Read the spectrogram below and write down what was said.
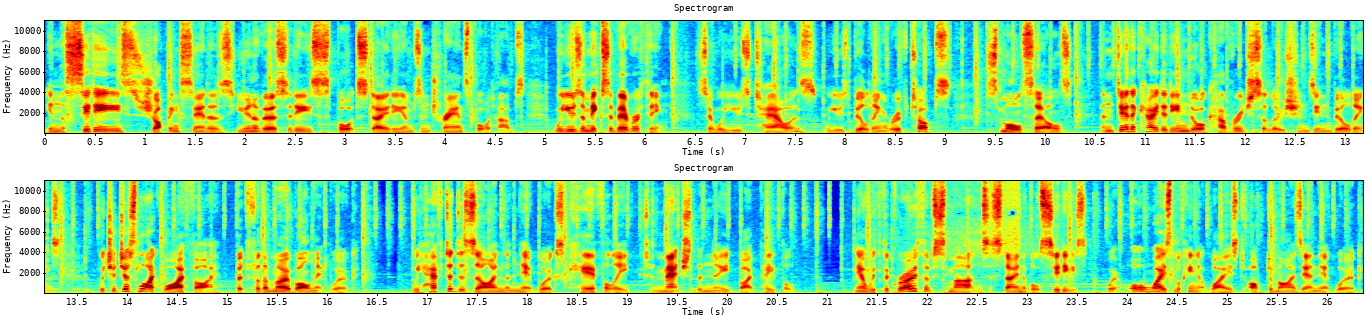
In the cities, shopping centres, universities, sports stadiums and transport hubs, we use a mix of everything. So we use towers, we use building rooftops, small cells and dedicated indoor coverage solutions in buildings, which are just like Wi-Fi, but for the mobile network. We have to design the networks carefully to match the need by people. Now with the growth of smart and sustainable cities, we're always looking at ways to optimise our network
